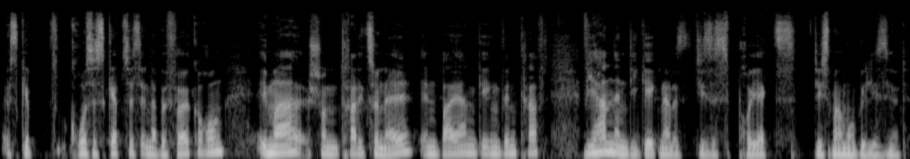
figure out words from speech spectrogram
es gibt große Skepsis in der Bevölkerung, immer schon traditionell in Bayern gegen Windkraft. Wie haben denn die Gegner des, dieses Projekts diesmal mobilisiert?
